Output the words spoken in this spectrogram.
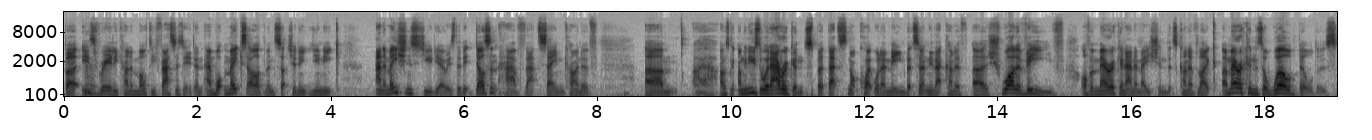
but is really kind of multifaceted. And, and what makes Aardman such a unique animation studio is that it doesn't have that same kind of. Um, I, I was, I'm going to use the word arrogance, but that's not quite what I mean. But certainly that kind of uh, joie de vivre of American animation that's kind of like Americans are world builders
